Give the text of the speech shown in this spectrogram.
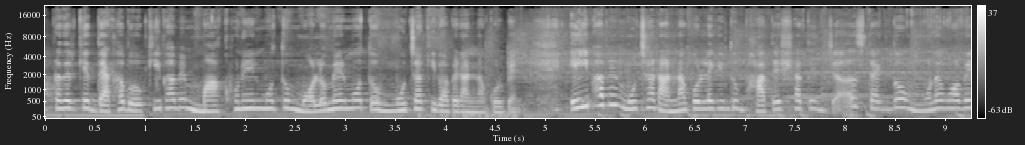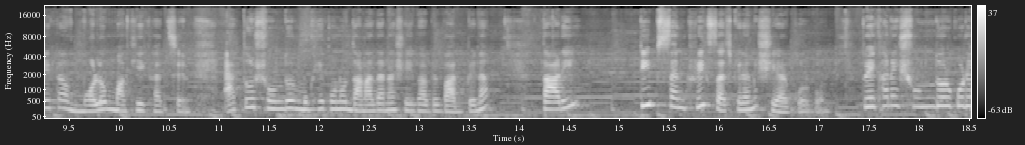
আপনাদেরকে দেখাবো কীভাবে মাখনের মতো, মলমের মতো মোচা কীভাবে রান্না করবেন। এইভাবে মোচা রান্না করলে কিন্তু ভাতের সাথে জাস্ট একদম মনে হবে এটা মলম মাখিয়ে খাচ্ছেন। এত সুন্দর মুখে কোনো দানা দানা সেইভাবে বাঁধবে না। তারই টিপস অ্যান্ড ট্রিক্স আজকের আমি শেয়ার করব। তো এখানে সুন্দর করে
